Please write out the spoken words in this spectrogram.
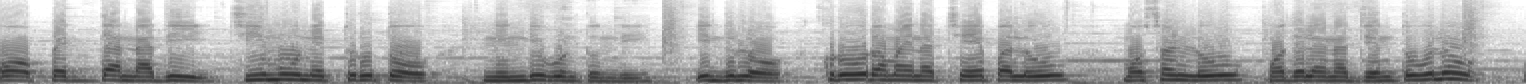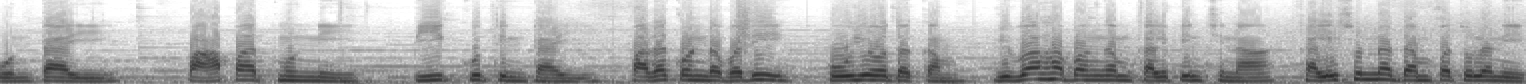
ఓ పెద్ద నది చీము నెత్తురుతో నిండి ఉంటుంది. ఇందులో క్రూరమైన చేపలు మొసళ్ళు మొదలైన జంతువులు ఉంటాయి. పాపాత్ముణ్ణి పీక్కు తింటాయి. పదకొండవది పూయోదకం. వివాహ భంగం కల్పించిన కలిసున్న దంపతులని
